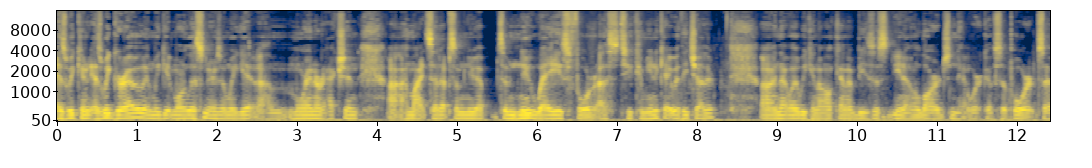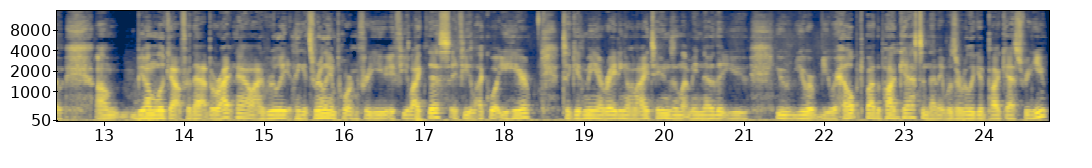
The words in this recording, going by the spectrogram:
as we can, as we grow and we get more listeners and we get um, more interaction, uh, I might set up some new some new ways for us to communicate communicate with each other, uh, and that way we can all kind of be this you know a large network of support. So um, be on the lookout for that. But right now, I really think it's really important for you if you like this, if you like what you hear, to give me a rating on iTunes and let me know that you you you were you were helped by the podcast and that it was a really good podcast for you.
